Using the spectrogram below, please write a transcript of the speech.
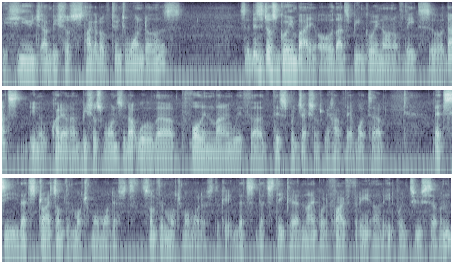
a huge ambitious target of $21 so this is just going by all that's been going on of late. So that's you know quite an ambitious one. So that will uh, fall in line with uh, these projections we have there. But uh, let's see. Let's try something much more modest. Something much more modest. Okay let's let's take a 9.53 and 8.27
